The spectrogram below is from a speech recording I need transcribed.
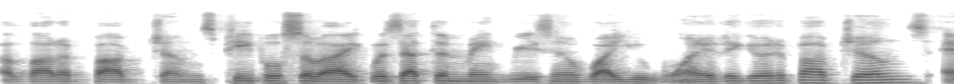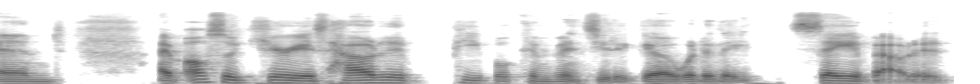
a lot of bob jones people so like was that the main reason why you wanted to go to bob jones and i'm also curious how did people convince you to go what do they say about it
